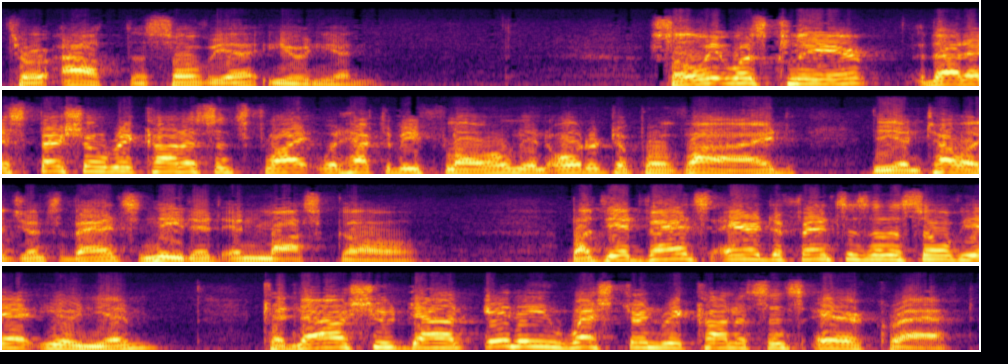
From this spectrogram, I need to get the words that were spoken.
throughout the Soviet Union. So it was clear that a special reconnaissance flight would have to be flown in order to provide the intelligence Vance needed in Moscow. But the advanced air defenses of the Soviet Union could now shoot down any Western reconnaissance aircraft,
